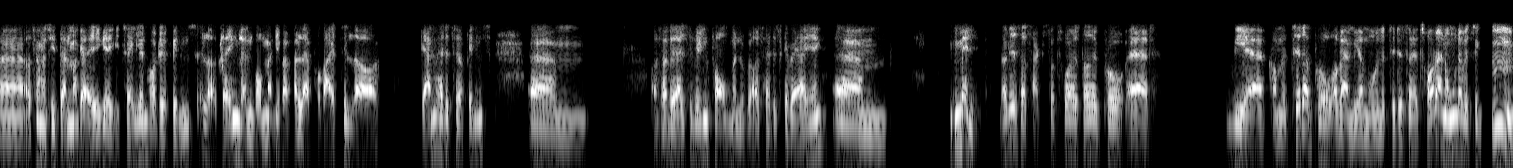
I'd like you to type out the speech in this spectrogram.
Øh, og så kan man sige, at Danmark er ikke Italien, hvor det findes, eller Grækenland, hvor man i hvert fald er på vej til at gerne vil have det til at findes. Øhm, og så er det altid, hvilken form man nu vil også have, det skal være i. Ikke? Øhm, men når det er så sagt, så tror jeg stadig på, at vi er kommet tættere på at være mere modne til det. Så jeg tror, der er nogen, der vil tænke, hmm,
